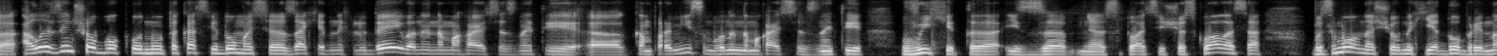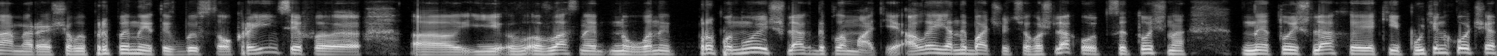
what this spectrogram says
Е, Але з іншого боку, ну така свідомість е, західних людей. Вони намагаються знайти компроміс, вони намагаються знайти вихід із ситуації, що склалася. Безумовно, що в них є добрі наміри, щоб припинити вбивство українців, і власне ну вони пропонують шлях дипломатії. Але я не бачу цього шляху. Це точно не той шлях, який Путін хоче.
